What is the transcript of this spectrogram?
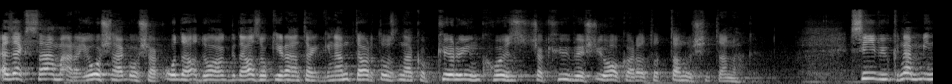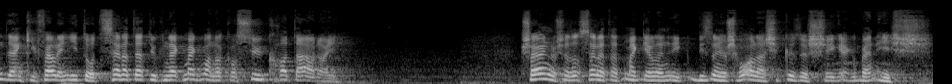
Ezek számára jóságosak, odaadóak, de azok iránt, akik nem tartoznak a körünkhöz, csak hűvös jó akaratot tanúsítanak. Szívük nem mindenki felé nyitott, szeretetüknek megvannak a szűk határai. Sajnos ez a szeretet megjelenik bizonyos vallási közösségekben is.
